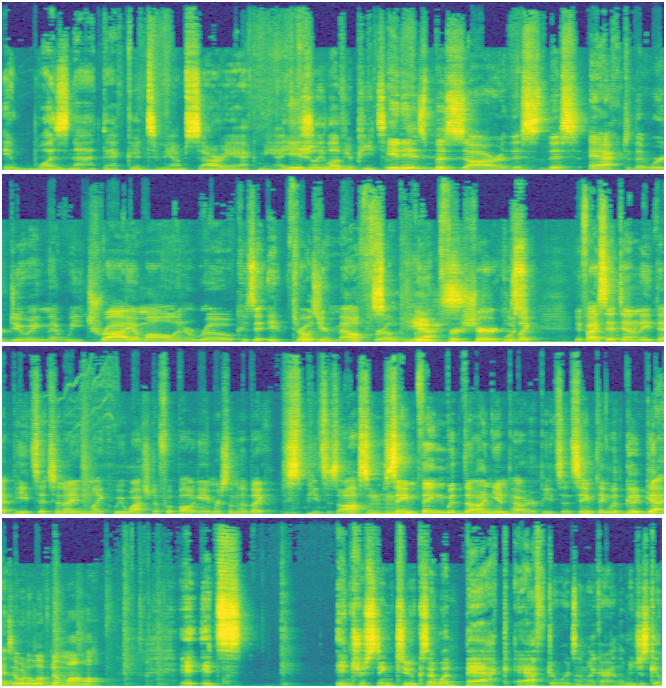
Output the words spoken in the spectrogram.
It was not that good to me. I'm sorry, Acme. I usually love your pizza. It is bizarre this this act that we're doing that we try them all in a row because it, it throws your mouth for So, a loop yes. for sure. Because like if I sat down and ate that pizza tonight and like we watched a football game or something, I'd be like this pizza's awesome. Mm-hmm. Same thing with the onion powder pizza. Same thing with Good Guys. I would have loved them all. It, it's interesting too because I went back afterwards. I'm like, all right, let me just get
